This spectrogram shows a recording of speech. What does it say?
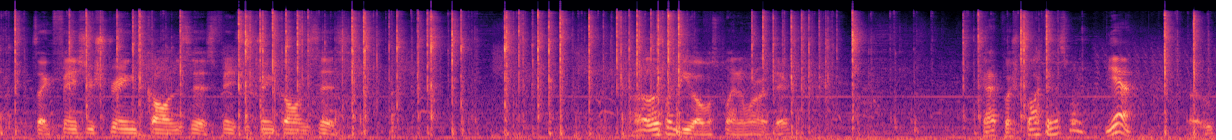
It's like finish your string, call an assist. Finish your string, call an assist. Oh, it looks like you almost planted one right there. Can I push block in this one? Yeah, Oh.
